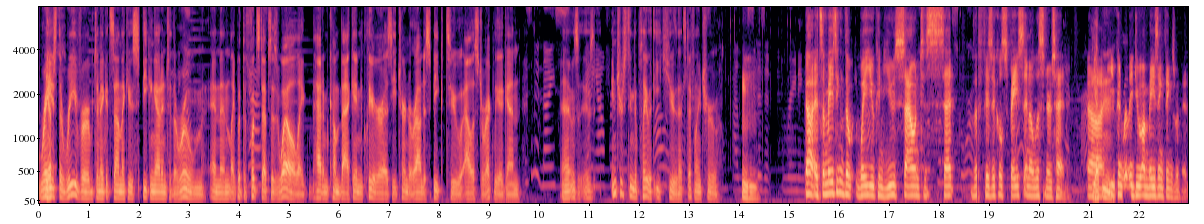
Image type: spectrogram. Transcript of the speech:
raised the reverb to make it sound like he was speaking out into the room, and then like with the footsteps as well, like had him come back in clearer as he turned around to speak to Alice directly again. And it was it was interesting to play with EQ. That's definitely true. Mhm. Yeah, it's amazing the way you can use sound to set the physical space in a listener's head. Uh, Mm. You can really do amazing things with it.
